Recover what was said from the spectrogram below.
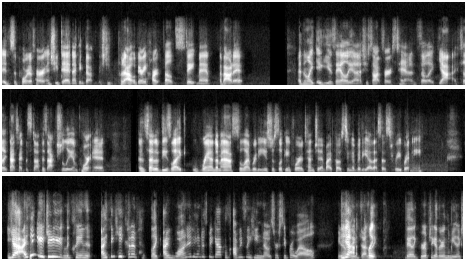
in support of her, and she did. And I think that she put out a very heartfelt statement about it. And then like Iggy Azalea, she saw it firsthand. So like, yeah, I feel like that type of stuff is actually important instead of these like random ass celebrities just looking for attention by posting a video that says free Britney. Yeah, I think AJ McLean. I think he could have like. I wanted him to speak out because obviously he knows her super well. You know, Yeah, done like- like, they like grew up together in the music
